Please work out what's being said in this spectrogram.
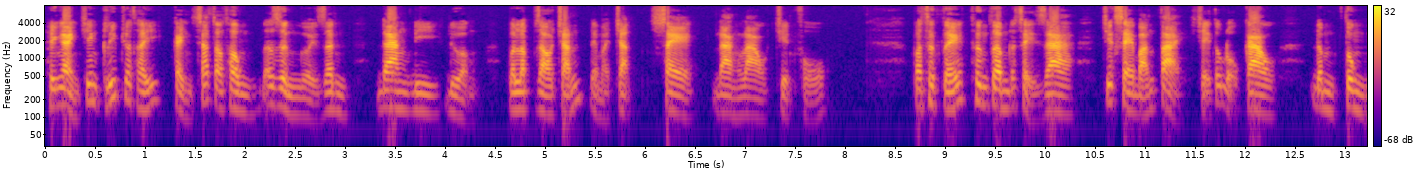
Hình ảnh trên clip cho thấy cảnh sát giao thông đã dừng người dân đang đi đường và lập rào chắn để mà chặn xe đang lao trên phố. Và thực tế thương tâm đã xảy ra, chiếc xe bán tải chạy tốc độ cao, đâm tung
